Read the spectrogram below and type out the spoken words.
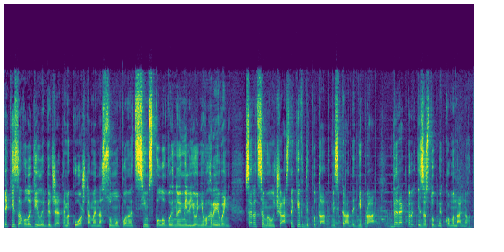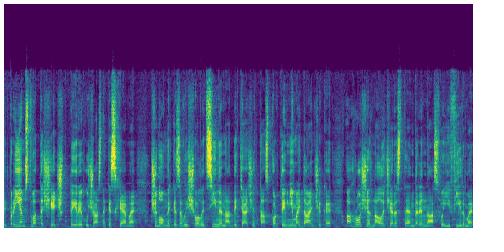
які заволоділи бюджетними коштами на суму понад 7,5 мільйонів гривень. Серед семи учасників депутат міськради Дніпра, директор і заступник комунального підприємства та ще чотири учасники схеми. Чиновники завищували ціни на дитячі та спортивні майданчики, а гроші гнали через тендери на свої фірми.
